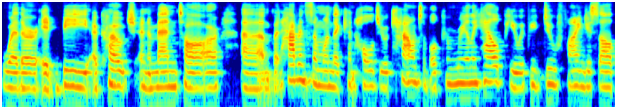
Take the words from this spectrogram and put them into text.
whether it be a coach and a mentor, um, but having someone that can hold you accountable can really help you if you do find yourself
